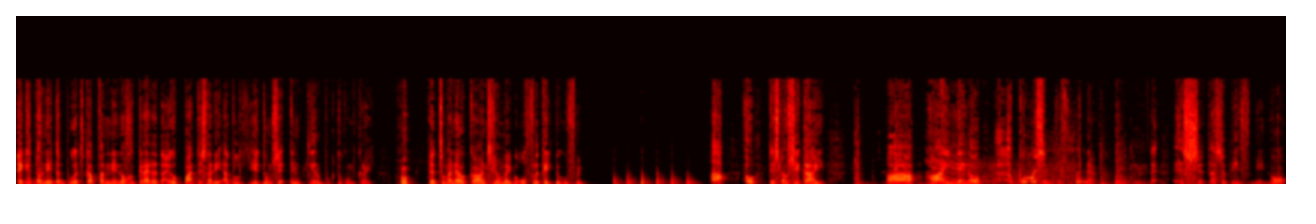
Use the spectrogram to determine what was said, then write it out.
Ek het nou net 'n boodskap van Nenno gekry dat hy op pad is na die ateljee om sy inkleerboek te kom kry. Ho, dit sal my nou 'n kans gee om my hoflikheid te oefen. Ah, o, oh, dis nou seker hy. Ah, hi Nenno. Uh, Kom asseblief binne. Uh, sit asseblief Nenno.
